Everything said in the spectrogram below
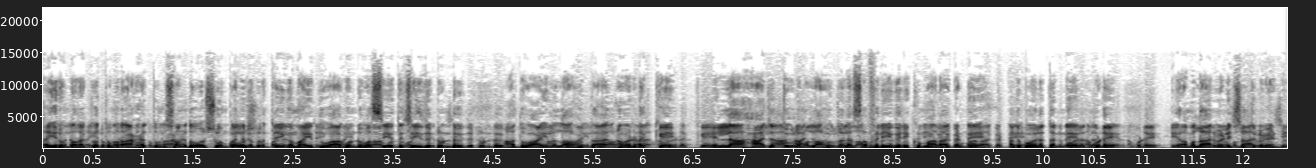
ഹൈറും പറക്കത്തും റാഹത്തും സന്തോഷവും പലരും പ്രത്യേകമായി ദുവാ കൊണ്ട് വസീത് ചെയ്തിട്ടുണ്ട്. ആ അള്ളാഹു അവരുടെ എല്ലാ ഹാജത്തുകളും അള്ളാഹു താല സഫലീകരിക്കുമാറാകട്ടെ. അതുപോലെ തന്നെ നമ്മുടെ റമദാൻ വെളിച്ചത്തിന് വേണ്ടി.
